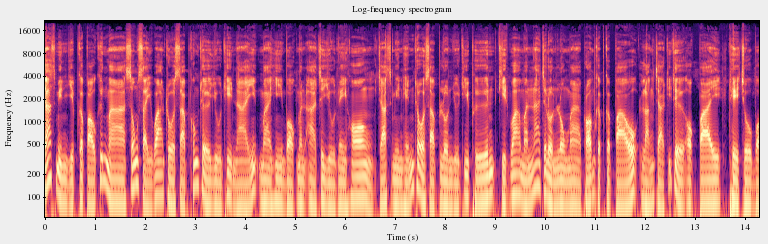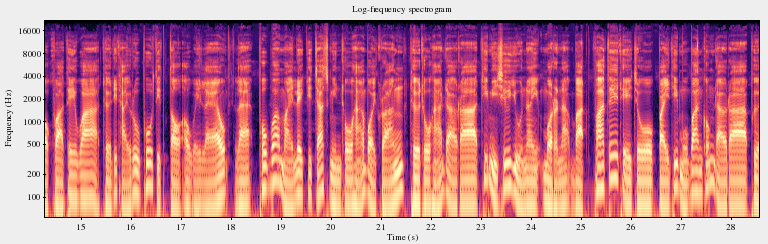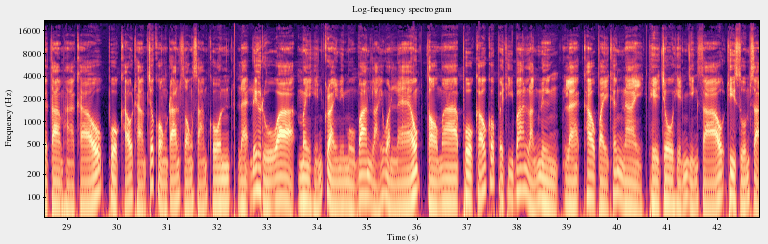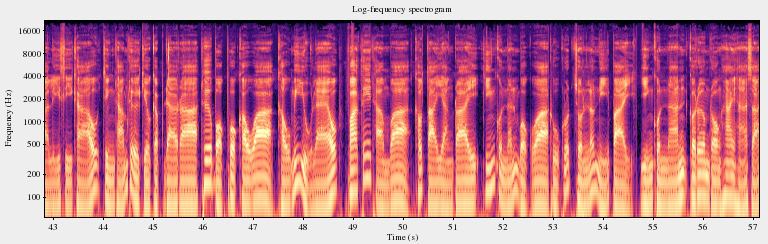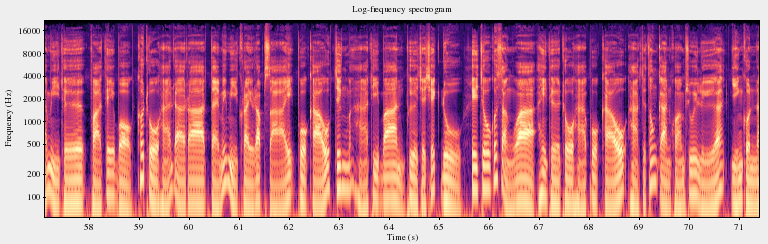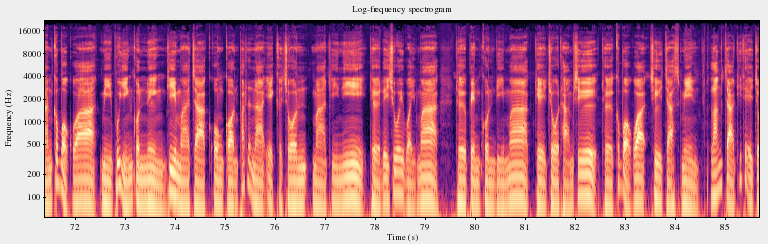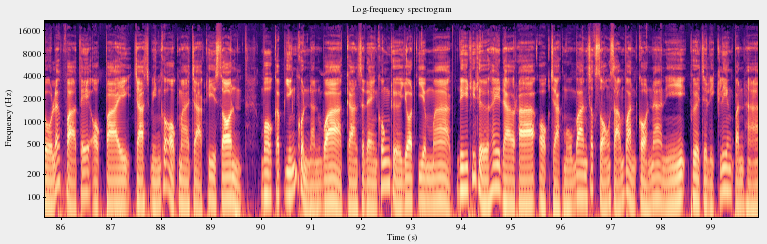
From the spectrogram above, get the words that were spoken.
จัสมินหยิบกระเป๋าขึ้นมาสงสัยว่าโทรศัพท์ของเธออยู่ที่ไหน มาฮีบอกมันอาจจะอยู่ในห้อง จัสมินเห็นโทรศัพท์หล่นอยู่ที่พื้น คิดว่ามันน่าจะหล่นลงมาพร้อมกับกระเป๋า หลังจากที่เธอออกไป เทโจบอกฟาเต้ว่า เธอได้ถ่ายรูปผู้ติดต่อเอาไว้แล้ว และพบว่าหมายเลขที่จัสมินโทรหาบ่อยครั้ง เธอโทรหาดาราที่มีชื่ออยู่ในมรณบัตรฟาเต้เทโจไปที่หมู่บ้านของดารา เพื่อตามหาเขา พวกเขาถามเจ้าของร้านสองสามคน และได้รู้ว่าไม่เห็นใครในหมู่บ้านหลายวันแล้ว ต่อมาพวกเขาก็ไปที่บ้านหลังหนึ่ง และเข้าไปข้างใน เทโจเห็นหญิงสาวที่สวมสาลีสีขาว จึงถามเธอเกี่ยวกับดารา เธอบอกพวกเขาว่าเขาไม่อยู่แล้วฟาเต้ถามว่าเขาตายอย่างไร หญิงคนนั้นบอกว่าถูกรถชนแล้วหนีไป หญิงคนนั้นก็เริ่มร้องไห้หาสามีเธอ ฟาเต้บอกเขาโทรหาดารา แต่ไม่มีใครรับสาย พวกเขาจึงมาหาที่บ้านเพื่อจะเช็คดู เอโจก็สั่งว่าให้เธอโทรหาพวกเขาหากจะต้องการความช่วยเหลือ หญิงคนนั้นก็บอกว่ามีผู้หญิงคนหนึ่งที่มาจากองค์กรพัฒนาเอกชนมาที่นี่ เธอได้ช่วยไวมาก เธอเป็นคนดีมาก เทโจถามชื่อ เธอก็บอกว่าชื่อจัสมิน หลังจากที่เทโจและฟาเต้ออกไป จัสมินก็ออกมาจากที่ซ่อนบอกกับหญิงคนนั้นว่าการแสดงของเธอยอดเยี่ยมมาก ดีที่เธอให้ดาราออกจากหมู่บ้านสักสองสามวันก่อนหน้านี้ เพื่อจะหลีกเลี่ยงปัญหา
